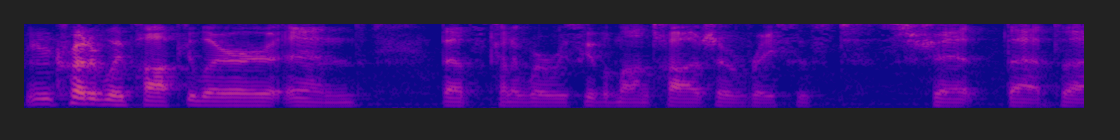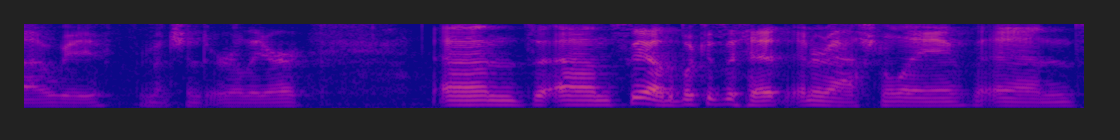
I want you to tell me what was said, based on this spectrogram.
incredibly popular, and that's kind of where we see the montage of racist shit that uh, we mentioned earlier. And um, so yeah, the book is a hit internationally, and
